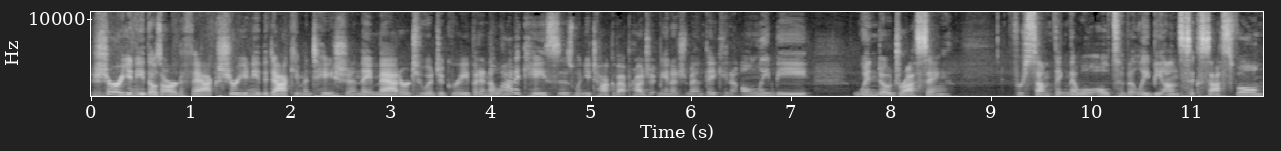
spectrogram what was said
Sure, you need those artifacts. Sure, you need the documentation. They matter to a degree. But in a lot of cases, when you talk about project management, they can only be window dressing for something that will ultimately be unsuccessful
